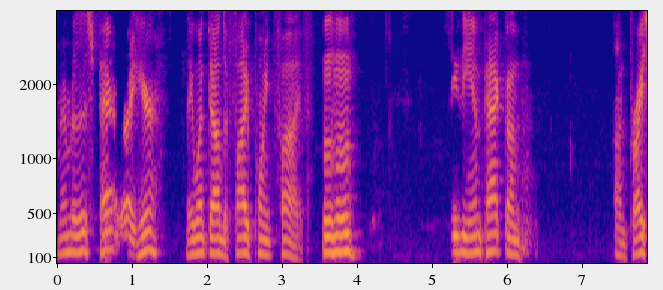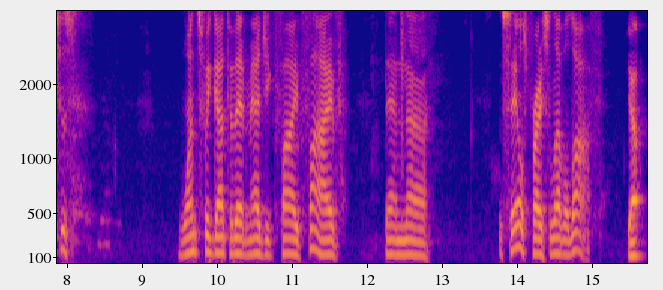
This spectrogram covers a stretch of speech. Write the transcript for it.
Remember this, Pat, right here? They went down to five point five. Mm-hmm. See the impact on on prices. Once we got to that magic five five, then uh, the sales price leveled off. Yep.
